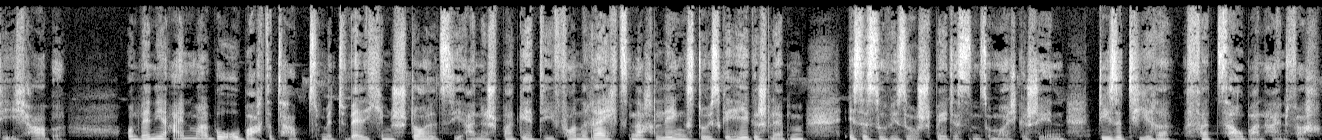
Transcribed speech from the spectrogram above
die ich habe. Und wenn ihr einmal beobachtet habt, mit welchem Stolz sie eine Spaghetti von rechts nach links durchs Gehege schleppen, ist es sowieso spätestens um euch geschehen. Diese Tiere verzaubern einfach.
